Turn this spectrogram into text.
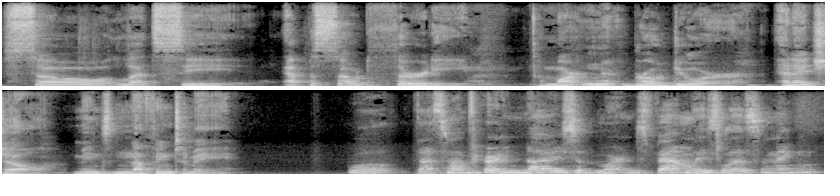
So let's see. Episode 30. Martin Brodeur, NHL, means nothing to me. Well, that's not very nice if Martin's family's listening.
